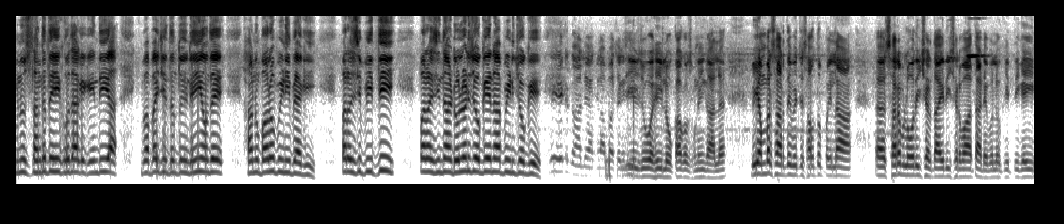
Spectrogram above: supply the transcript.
ਮੈਨੂੰ ਸੰਗਤ ਹੀ ਖੁਦ ਆ ਕੇ ਕਹਿੰਦੀ ਆ ਕਿ ਬਾਬਾ ਜੀ ਜਦੋਂ ਤੁਸੀਂ ਨਹੀਂ ਆਉਂਦੇ, ਸਾਨੂੰ ਬਾਹਰੋਂ ਪੀਣੀ ਪੈ ਗਈ। ਪਰ ਅਸੀਂ ਪੀਤੀ ਪਰ ਅਸੀਂ ਨਾ ਡੋਲਣ ਜੋਗੇ ਨਾ ਪੀਣ ਜੋਗੇ। ਇਹ ਇੱਕ ਗੱਲ ਹੈ ਗਲਾਬਾ ਸਿੰਘ ਜੀ ਜੋ ਅਸੀਂ ਲੋਕਾਂ ਕੋਲ ਸੁਣੀ ਗੱਲ ਵੀ ਅੰਮ੍ਰਿਤਸਰ ਦੇ ਵਿੱਚ ਸਭ ਤੋਂ ਪਹਿਲਾਂ ਸਰਬ ਲੋ ਦੀ ਸ਼ਰਦਾਈ ਦੀ ਸ਼ੁਰੂਆਤ ਤੁਹਾਡੇ ਵੱਲੋਂ ਕੀਤੀ ਗਈ।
